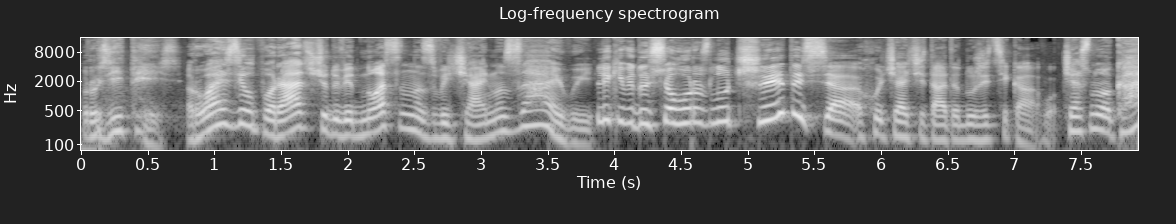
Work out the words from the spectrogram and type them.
Розійтись. Розділ порад щодо відносин надзвичайно зайвий. Ліки від усього розлучитися, хоча читати дуже цікаво. Чесно кажучи,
